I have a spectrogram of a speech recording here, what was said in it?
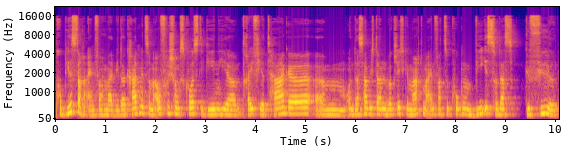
probier's doch einfach mal wieder. Gerade mit so einem Auffrischungskurs, die gehen hier drei, vier Tage. Ähm, und das habe ich dann wirklich gemacht, um einfach zu gucken, wie ist so das Gefühl?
